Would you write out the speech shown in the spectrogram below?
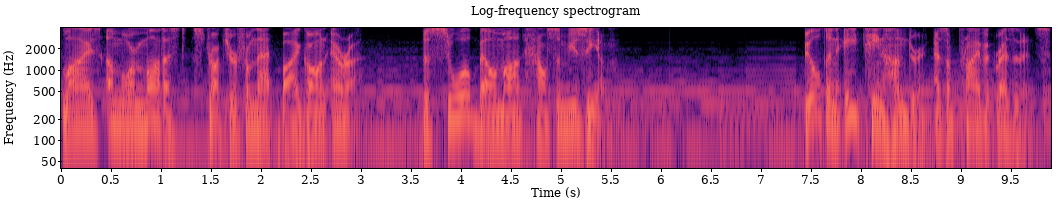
lies a more modest structure from that bygone era the Sewall Belmont House and Museum. Built in 1800 as a private residence,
